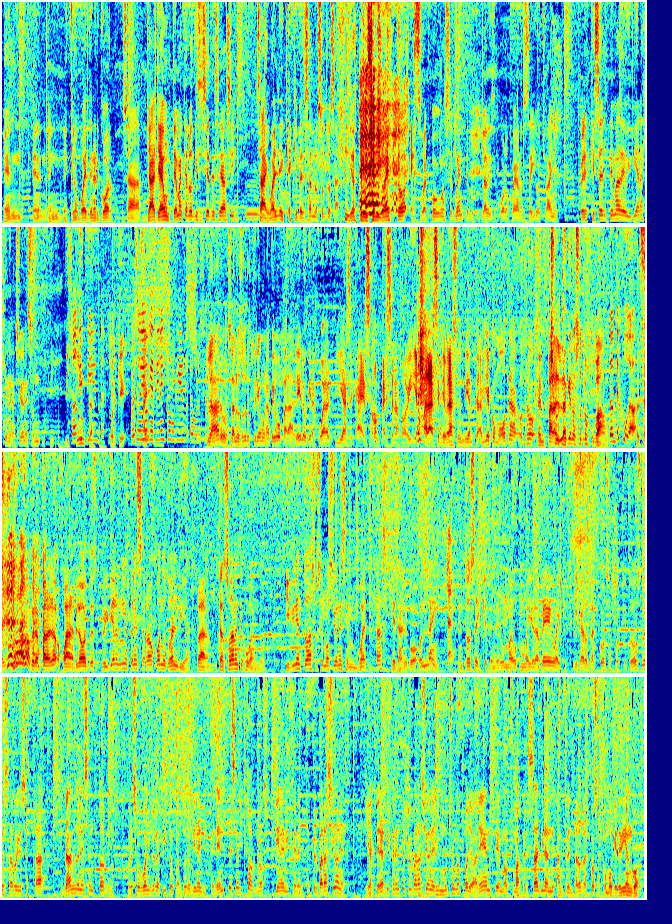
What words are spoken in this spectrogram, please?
en, en- en- en que no puede tener gore. O sea, ya, ya es un tema que a los 17 sea así. O sea, igual hay hay que pensar nosotros, o sea, que yo estoy diciendo esto es súper poco consecuente, porque claro, ese juego lo juega a los 6, 8 años. Pero es que ese es el tema de hoy día las generaciones, son di- distintas. Son distintas, claro. Porque Por eso digo hay- que tienen como que ir evolucionando. Claro, o sea, nosotros teníamos un apego paralelo que era jugar al pillarse, caerse, romperse las rodillas, pararse, quebrarse un diente. Había como otra, otro en paralelo que nosotros jugábamos. ¿Dónde jugabas? No, no, pero en paralelo, jugar a la pelota, todo eso. Pero hoy día los niños están encerrados jugando todo el día. Claro. Y están solamente jugando. Y viven todas sus emociones envueltas en algo online. Claro. Entonces hay que tener un, ma- un mayor apego, hay que explicar otras cosas porque todo su desarrollo se está dando en ese entorno. Por eso vuelvo y repito, cuando uno tiene diferentes entornos, tiene diferentes preparaciones. Y al tener diferentes preparaciones eres mucho más polivalente, mucho más versátil a, a enfrentar otras cosas, como que te digan gordo.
